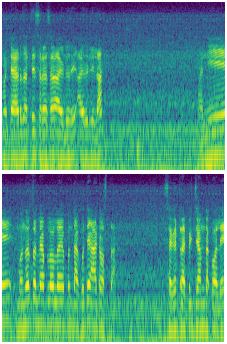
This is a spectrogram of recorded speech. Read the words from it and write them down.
मग डॅड जाते सरळ सरळ आयुर्वेली आयुर्वेलीला आणि मनोरचा मॅप लावला आहे पण दाखवते आठ वाजता. सगळं ट्रॅफिक जाम दाखवाले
